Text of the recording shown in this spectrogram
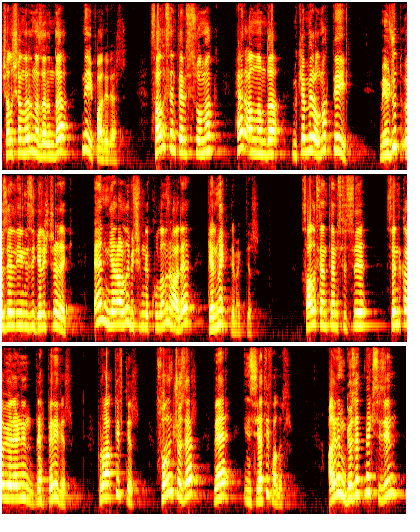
çalışanların nazarında ne ifade eder? Sağlık sen temsilcisi olmak her anlamda mükemmel olmak değil. Mevcut özelliğinizi geliştirerek en yararlı biçimde kullanır hale gelmek demektir. Sağlık sen temsilcisi sendika üyelerinin rehberidir. Proaktiftir. Sorun çözer ve inisiyatif alır. Ayrım gözetmeksizin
